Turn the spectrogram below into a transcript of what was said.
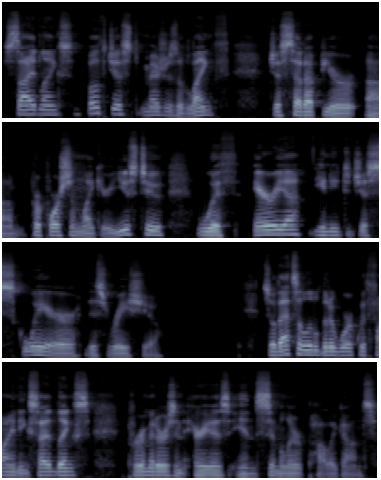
side lengths, both just measures of length. Just set up your um, proportion like you're used to. With area, you need to just square this ratio. So that's a little bit of work with finding side lengths, perimeters, and areas in similar polygons.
